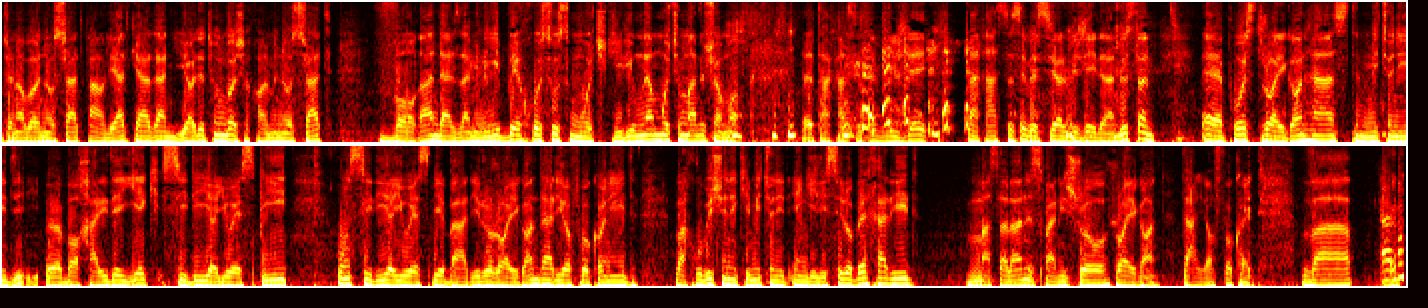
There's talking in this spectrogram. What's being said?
جناب نصرت فعالیت کردن یادتون باشه خانم نصرت واقعا در زمینه به خصوص مچگیری اونم مچ من و شما تخصص ویژه تخصص بسیار ویژه‌ای دارن. دوستان پست رایگان هست. می‌تونید با خرید یک سی دی یا USB اون سی دی یا USB بعدی رو رایگان دریافت بکنید و خوبیش اینه که می‌تونید انگلیسی رو بخرید مثلا Spanish رو رایگان دریافت بکنید. و الان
